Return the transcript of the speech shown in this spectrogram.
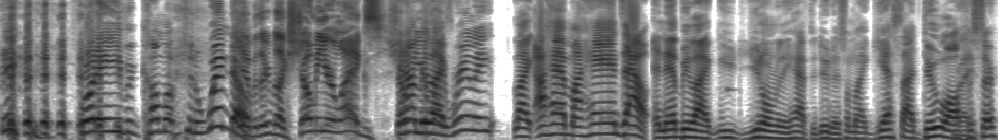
they, before they even come up to the window. Yeah, but they're gonna be like, show me your legs. Show and I'll be like, legs. really? Like I have my hands out, and they'll be like, you you don't really have to do this. I'm like, yes, I do, officer,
